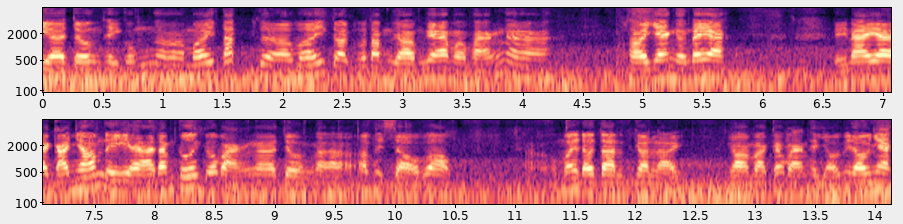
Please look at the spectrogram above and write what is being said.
Thì à, trường thì cũng à, mới tách à, với kênh của Tâm Gồm ra mà khoảng một thời gian gần đây à. Thì nay cả nhóm đi đám cưới của bạn trường official phải không mới đổi tên kênh lại. Rồi mà các bạn theo dõi video nha.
